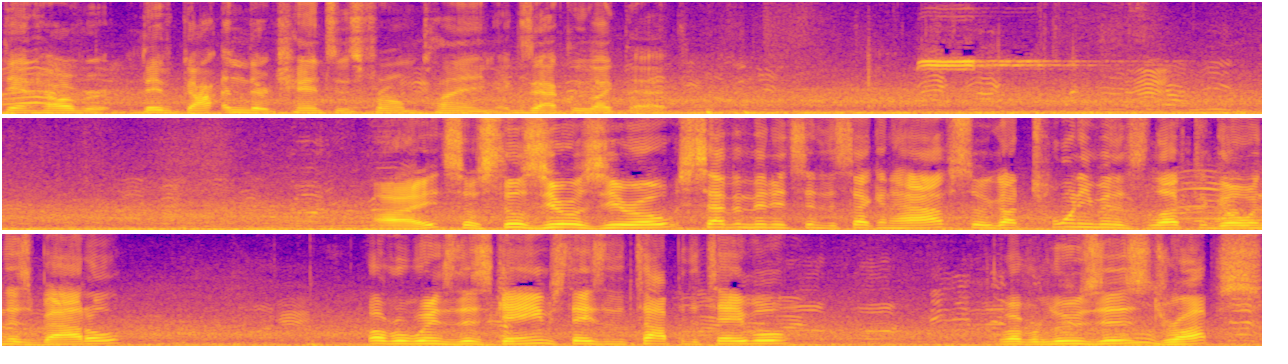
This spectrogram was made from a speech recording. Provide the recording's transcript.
Dan, however, they've gotten their chances from playing exactly like that. All right, so still 0 0, seven minutes into the second half. So we got 20 minutes left to go in this battle. Whoever wins this game stays at the top of the table. Whoever loses drops.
